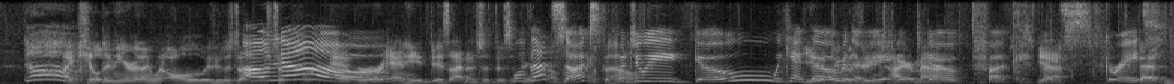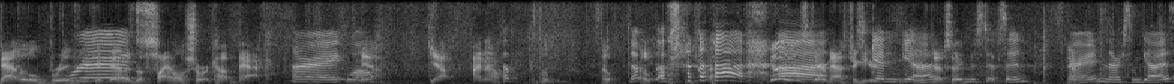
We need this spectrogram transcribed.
I killed him here, and I went all the way through this dungeon, Oh, which took no. forever, and he his items just disappeared. Well, And I that was like, sucks. what the hell? but do we go? We can't You go have to over go there. through the right? entire we have map. To go. Fuck. Yeah. That's great. that that little bridge we kicked down is the Bridge. final shortcut back. All right. Well. Yeah, yeah, I know. Up. Nope. Nope. Oh, you Stairmaster gear. Getting, yeah, Your steps in. steps in. Yeah. All right, and there's some guys.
